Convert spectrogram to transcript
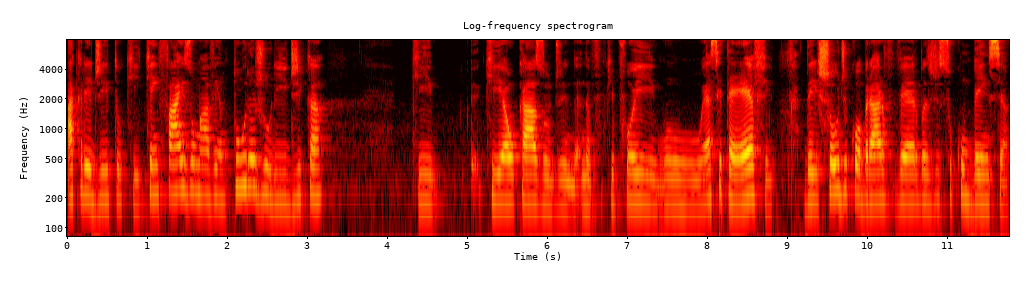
acredito que quem faz uma aventura jurídica que que é o caso de né, que foi o STF deixou de cobrar verbas de sucumbência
